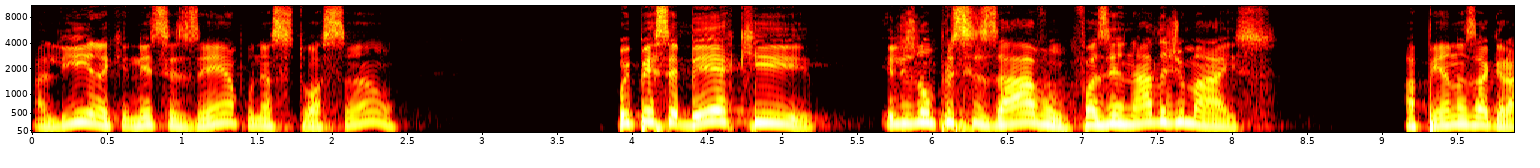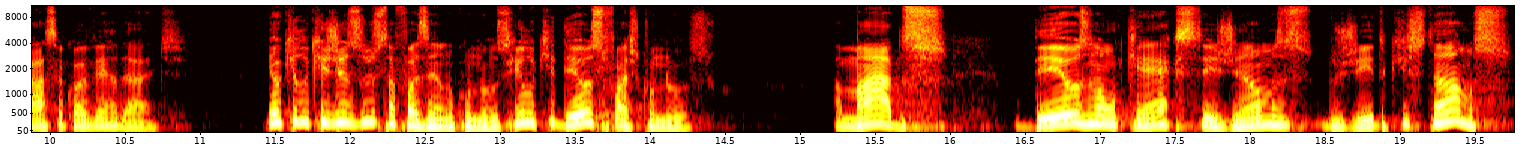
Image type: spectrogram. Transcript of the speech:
ali, né, nesse exemplo, nessa situação, foi perceber que eles não precisavam fazer nada demais, apenas a graça com a verdade. E é aquilo que Jesus está fazendo conosco, aquilo que Deus faz conosco. Amados, Deus não quer que estejamos do jeito que estamos.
